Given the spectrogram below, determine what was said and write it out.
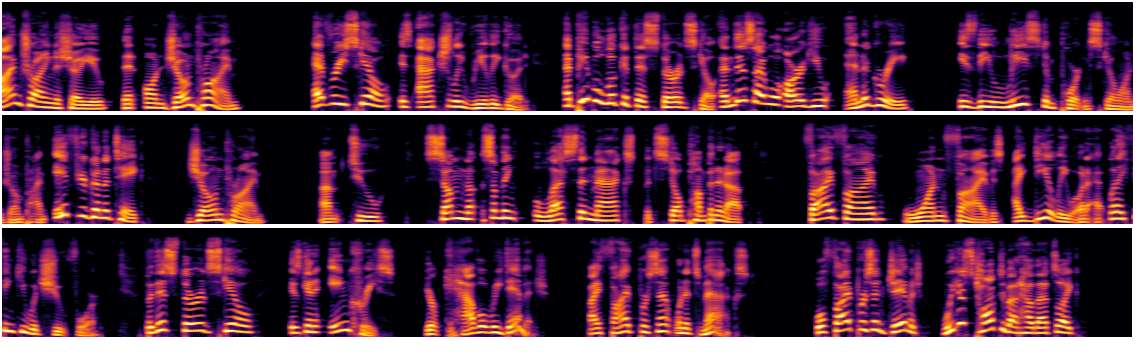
I'm trying to show you that on Joan Prime, every skill is actually really good. And people look at this third skill, and this I will argue and agree is the least important skill on Joan Prime. If you're going to take Joan Prime um, to some something less than maxed, but still pumping it up, 5515 is ideally what I, what I think you would shoot for. But this third skill is going to increase your cavalry damage by 5% when it's maxed. Well, 5% damage, we just talked about how that's like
